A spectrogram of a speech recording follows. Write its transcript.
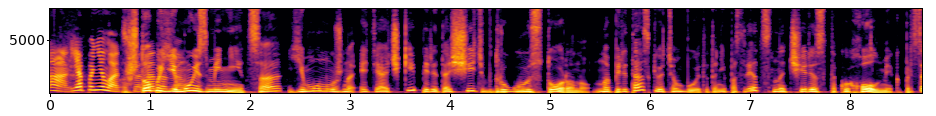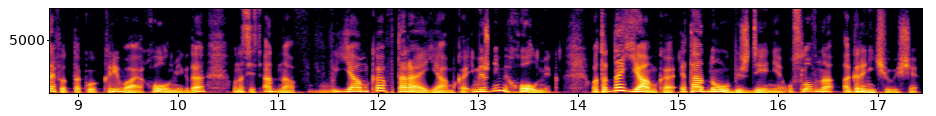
А, я поняла тебя. Чтобы да-да-да. ему измениться, ему нужно эти очки перетащить в другую сторону. Но перетаскивать он будет это непосредственно через такой холмик. Представь, вот такой кривая холмик, да? У нас есть одна ямка, вторая ямка, и между ними холмик. Вот одна ямка — это одно убеждение, условно ограничивающее.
